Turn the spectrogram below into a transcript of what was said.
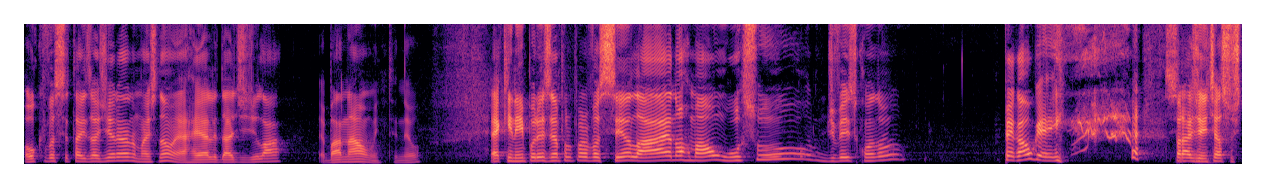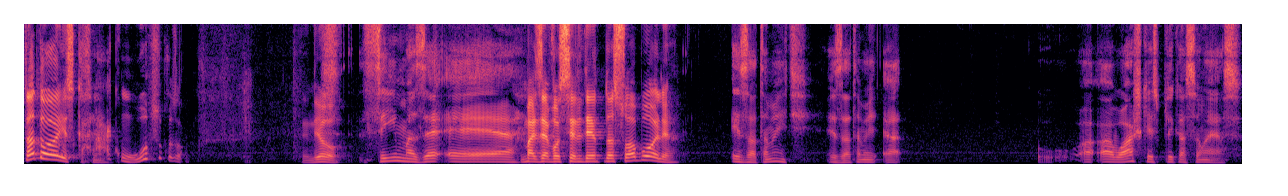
ou que você tá exagerando, mas não, é a realidade de lá. É banal, entendeu? É que nem, por exemplo, pra você lá é normal um urso de vez em quando pegar alguém. pra gente é assustador isso. Caraca, um urso, cuzão. Entendeu? Sim, mas é. é- Mas é você dentro da sua bolha. Exatamente. Exatamente. A- a- Eu acho que a explicação é essa.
